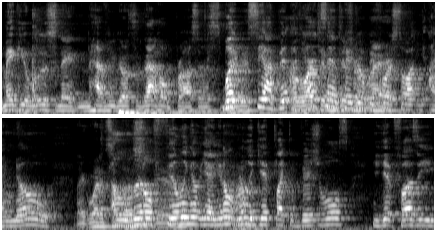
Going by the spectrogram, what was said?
make you hallucinate and have you go through that whole process. But Maybe see, I've been I've had San Pedro way. before, so I, I know Like what it's a little feeling of yeah. You don't really get like the visuals. You get fuzzy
